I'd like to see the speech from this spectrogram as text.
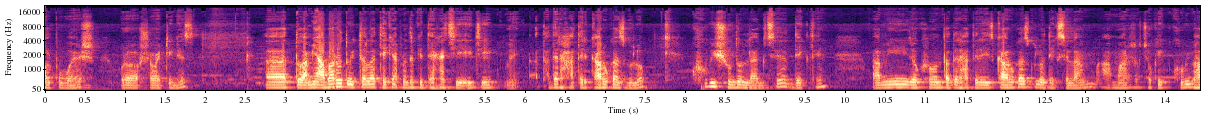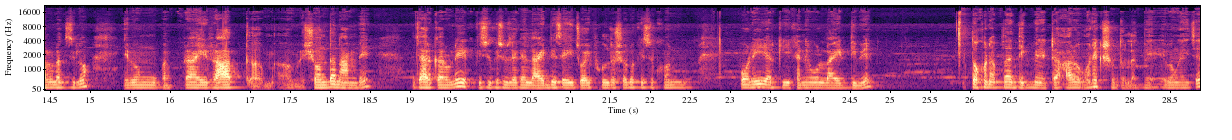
অল্প বয়স, ওরা সবাই টিনেজ তো আমি আবারও দুইতলা থেকে আপনাদেরকে দেখাচ্ছি এই যে মানে তাদের হাতের কারুকাজগুলো। খুবই সুন্দর লাগছে দেখতে। আমি যখন তাদের হাতের এই কারুকাজগুলো দেখছিলাম, আমার চোখে খুবই ভালো লাগছিল এবং প্রায় রাত সন্ধ্যা নামবে, যার কারণে কিছু কিছু জায়গায় লাইট দিয়েছে। এই জয়ফুল দশরও কিছুক্ষণ পরেই আর কি এখানে ও লাইট দিবে। তখন আপনারা দেখবেন এটা আরও অনেক সুন্দর লাগবে এবং এই যে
